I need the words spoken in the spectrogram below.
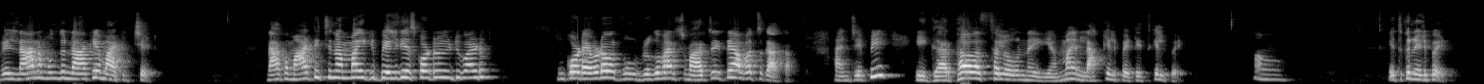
వీళ్ళ నాన్న ముందు నాకే మాటిచ్చాడు. నాకు మాటిచ్చిన అమ్మాయికి పెళ్ళి చేసుకోవటం ఇటువాడు ఇంకోటి ఎవడో నువ్వు భృగుమహర్షి మహర్షి అయితే అవ్వచ్చు కాక. అని చెప్పి ఈ గర్భావస్థలో ఉన్న ఈ అమ్మాయిని లాక్కెళ్ళిపోయాడు ఎత్తుకెళ్ళిపోయాడు. ఎత్తుకుని వెళ్ళిపోయాడు.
